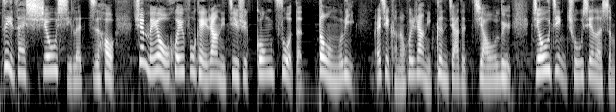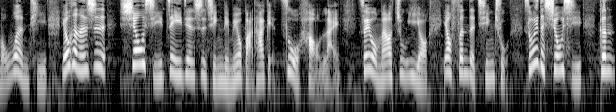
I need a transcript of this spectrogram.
自己在休息了之后，却没有恢复可以让你继续工作的动力？而且可能会让你更加的焦虑，究竟出现了什么问题？有可能是休息这一件事情你没有把它给做好来，所以我们要注意哦，要分得清楚，所谓的休息跟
